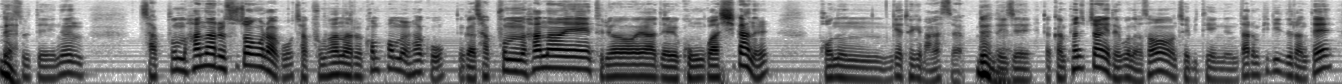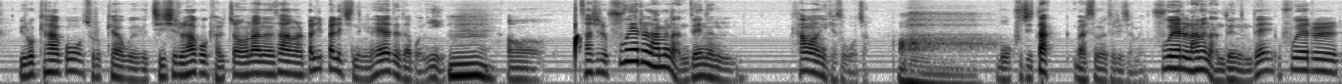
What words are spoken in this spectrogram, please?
네. 때는 작품 하나를 수정을 하고 작품 하나를 컨펌을 하고 그러니까 작품 하나에 들여야 될 공과 시간을 버는 게 되게 많았어요. 네네. 근데 이제 약간 편집장이 되고 나서 제 밑에 있는 다른 PD들한테 이렇게 하고 저렇게 하고 지시를 하고 결정을 하는 사항을 빨리빨리 진행을 해야 되다 보니 음, 어 사실 후회를 하면 안 되는 상황이 계속 오죠. 아, 뭐 굳이 딱 말씀을 드리자면 후회를 하면 안 되는데 후회를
